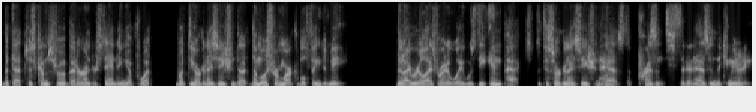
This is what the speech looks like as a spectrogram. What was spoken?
but that just comes from a better understanding of what what the organization does. The most remarkable thing to me that I realized right away was the impact that this organization has, the presence that it has in the community.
